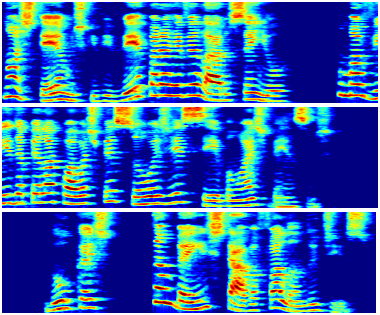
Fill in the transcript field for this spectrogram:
Nós temos que viver para revelar o Senhor, uma vida pela qual as pessoas recebam as bênçãos. Lucas também estava falando disso.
